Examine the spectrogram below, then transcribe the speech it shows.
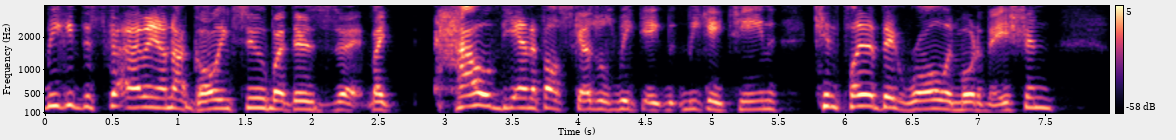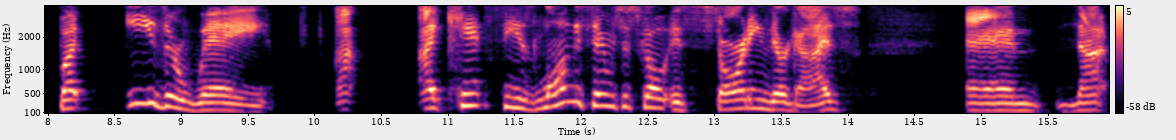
we could discuss. I mean, I'm not going to, but there's uh, like how the NFL schedules week eight, week 18 can play a big role in motivation. But either way, I I can't see as long as San Francisco is starting their guys and not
